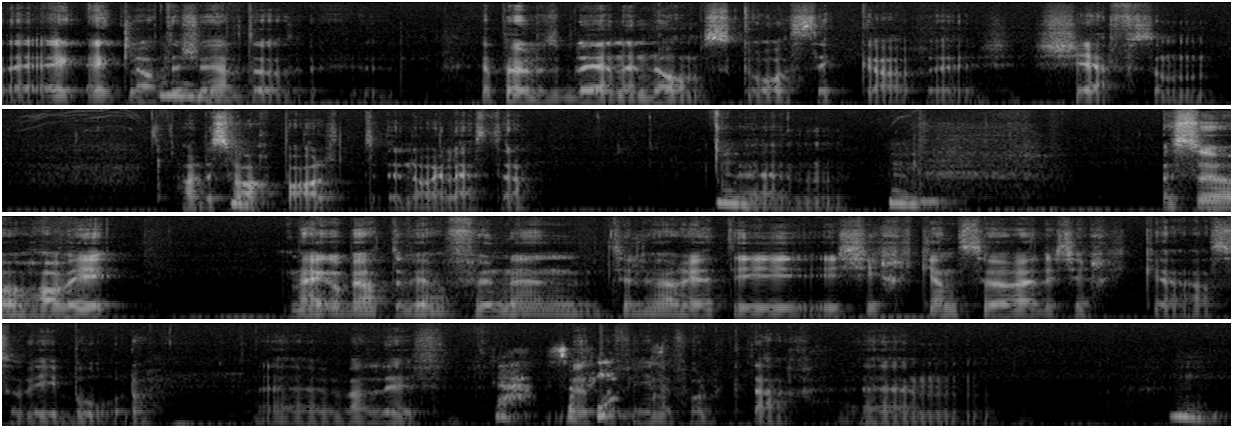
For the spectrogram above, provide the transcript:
jeg, jeg klarte ikke helt å ja, Paulus ble en enorm skråsikker uh, sjef som hadde svar på alt når jeg leste det. Um, Mm. og så har vi meg og Beate vi har funnet en tilhørighet i, i kirken, Søreide kirke, her som vi bor, da. Eh, veldig Ja, fine folk der. Um, Mm.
